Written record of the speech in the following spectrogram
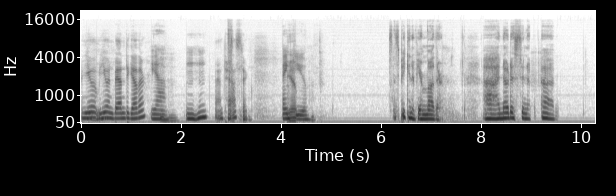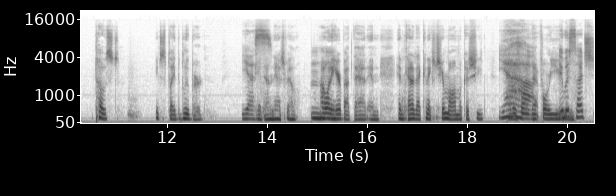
You Mm-hmm. you and Ben together. Yeah. Mhm. Mm-hmm. Fantastic. Thank Yep. you. Speaking of your mother, uh, I noticed in a uh, post you just played the Bluebird Yes. here down in Nashville. Mhm. I want to hear about that and and kind of that connection to your mama because she always wanted that for you. It was and- such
